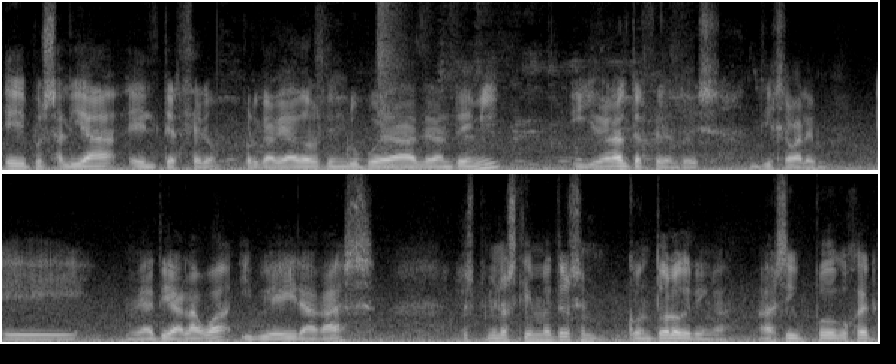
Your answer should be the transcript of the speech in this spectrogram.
eh, pues salía el tercero, porque había dos de un grupo de edad delante de mí y yo era el tercero. Entonces dije, vale, eh, me voy a tirar al agua y voy a ir a gas los primeros 100 metros con todo lo que tenga. Así puedo coger,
